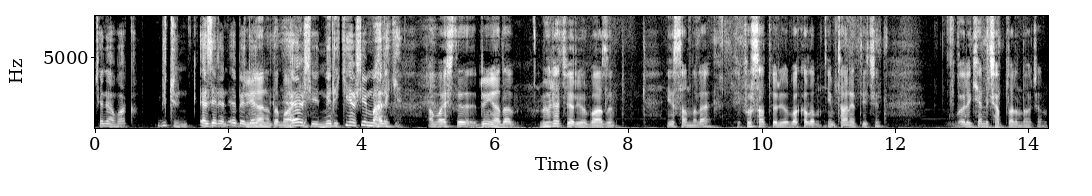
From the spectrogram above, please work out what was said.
Cenab-ı Hak bütün ezelen ebeden her şeyin meliki her şeyin maliki. Ama işte dünyada mühlet veriyor bazı insanlara. E, Fırsat veriyor bakalım imtihan ettiği için. Böyle kendi çaplarında hocam.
